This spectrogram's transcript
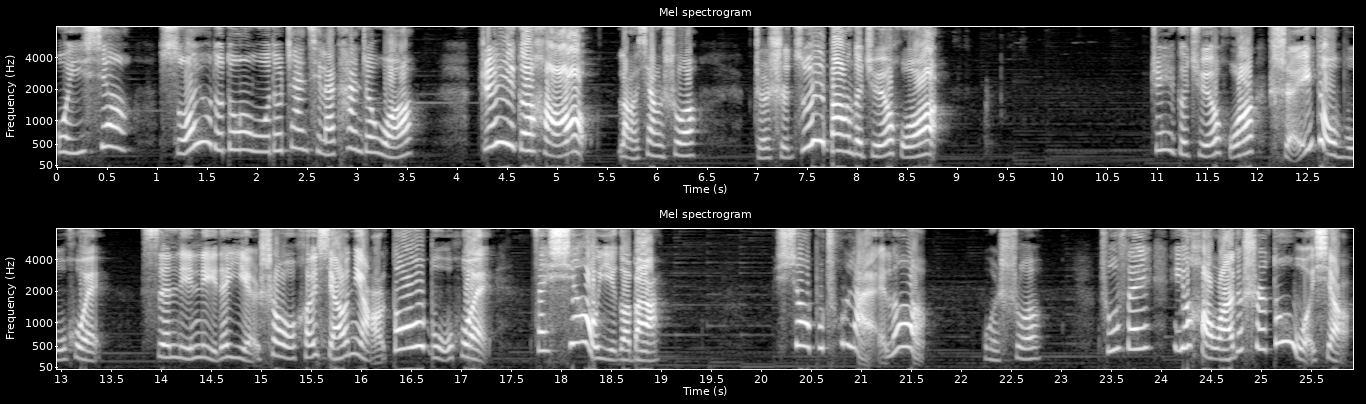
我一笑，所有的动物都站起来看着我。这个好，老象说：“这是最棒的绝活。这个绝活谁都不会，森林里的野兽和小鸟都不会。再笑一个吧。”笑不出来了，我说，除非有好玩的事逗我笑。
